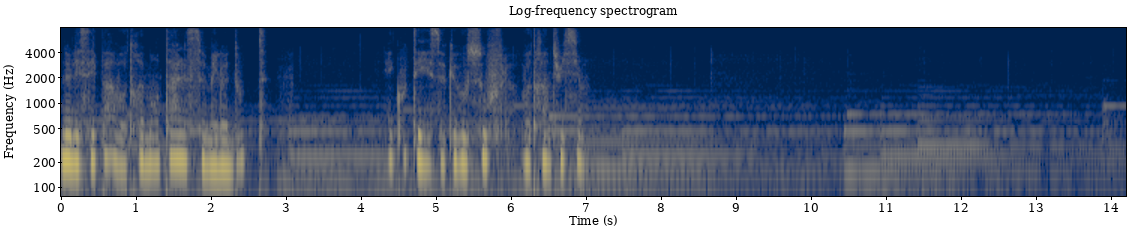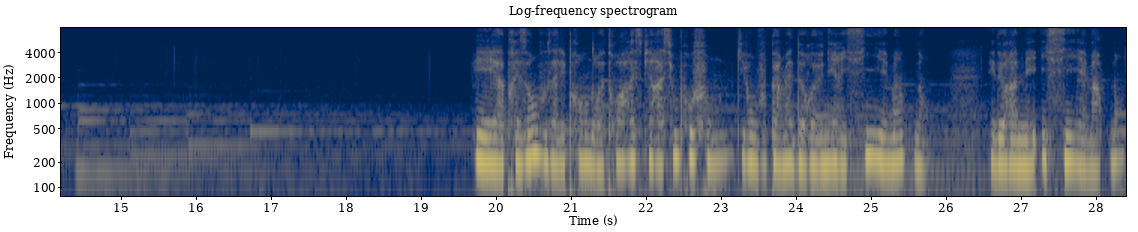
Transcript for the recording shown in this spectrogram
Ne laissez pas votre mental semer le doute. Écoutez ce que vous souffle votre intuition. Et à présent, vous allez prendre trois respirations profondes qui vont vous permettre de revenir ici et maintenant et de ramener ici et maintenant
